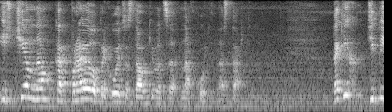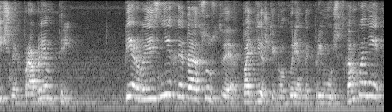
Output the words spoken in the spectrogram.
и с чем нам, как правило, приходится сталкиваться на входе, на старте. Таких типичных проблем три. Первая из них – это отсутствие поддержки конкурентных преимуществ компании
